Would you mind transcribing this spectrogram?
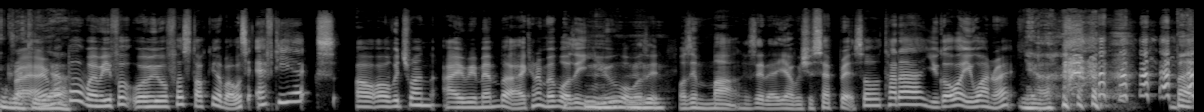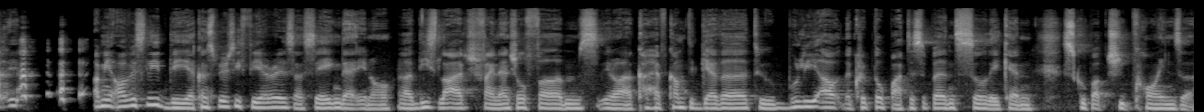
Exactly. right. I yeah. remember when we when we were first talking about was it FTX or, or which one? I remember. I can't remember. Was it you or was it Mhm. was it Mark? He said that yeah we should separate. So tada, you got what you want, right? Yeah. but it- I mean, obviously, the uh, conspiracy theorists are saying that you know uh, these large financial firms, you know, are, have come together to bully out the crypto participants so they can scoop up cheap coins. Uh.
